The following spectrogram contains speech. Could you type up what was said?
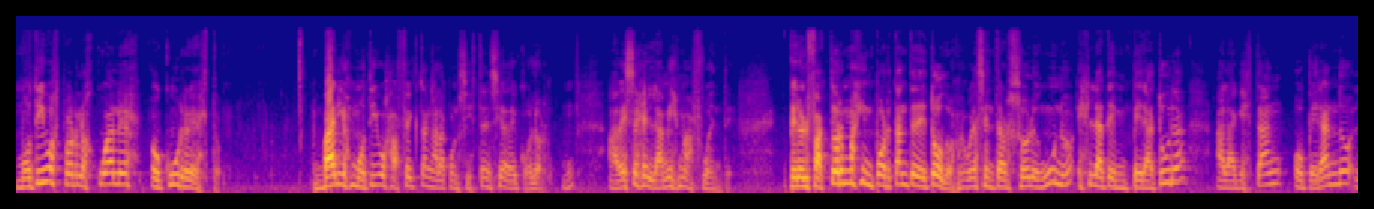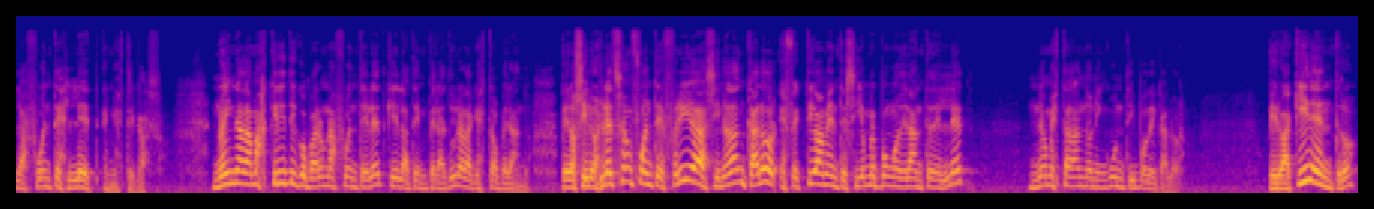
Motivos por los cuales ocurre esto. Varios motivos afectan a la consistencia de color, a veces en la misma fuente. Pero el factor más importante de todos, me voy a centrar solo en uno, es la temperatura a la que están operando las fuentes LED en este caso. No hay nada más crítico para una fuente LED que la temperatura a la que está operando. Pero si los LED son fuentes frías, si no dan calor, efectivamente, si yo me pongo delante del LED, no me está dando ningún tipo de calor. Pero aquí dentro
